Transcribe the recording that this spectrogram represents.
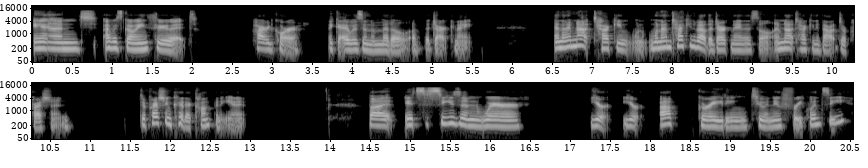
and i was going through it hardcore. Like i was in the middle of the dark night. And i'm not talking when, when i'm talking about the dark night of the soul i'm not talking about depression. Depression could accompany it but it's a season where you're you're upgrading to a new frequency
